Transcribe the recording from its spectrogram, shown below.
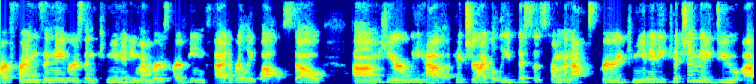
our friends and neighbors and community members are being fed really well. So um, here we have a picture, I believe this is from the Knox Prairie Community Kitchen. They do a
